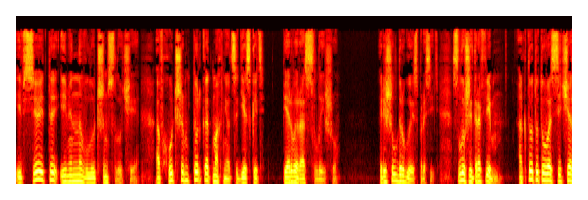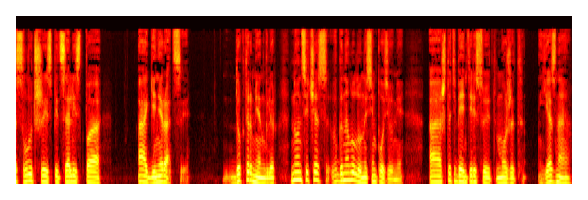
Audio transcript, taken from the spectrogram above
И все это именно в лучшем случае, а в худшем только отмахнется, дескать, первый раз слышу. Решил другое спросить. «Слушай, Трофим, а кто тут у вас сейчас лучший специалист по А-генерации?» «Доктор Менглер, но он сейчас в Гонолулу на симпозиуме. А что тебя интересует, может, я знаю?»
